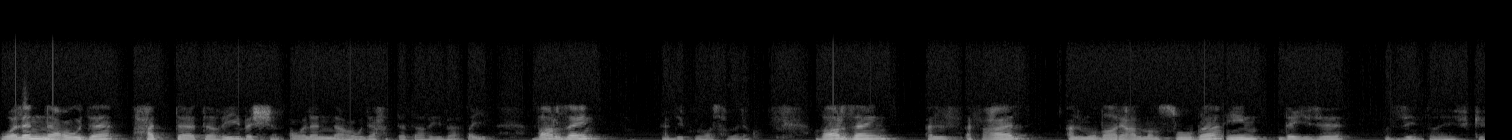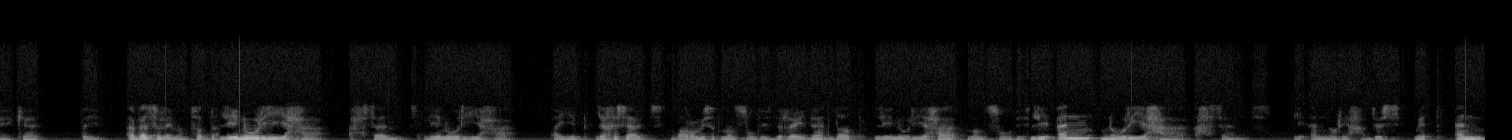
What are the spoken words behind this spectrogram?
ولن نعود حتى تغيب الشمس. ولن نعود حتى تغيب. طيب. Waar زين هديكم الله صحبه لكم waar زين الأفعال المضارعة المنصوبة ان deze zin? طيب كيكه طيب. أبا سليمان تفضل. لنريح أحسنت. لنريح. طيب لا خشعت ضارو ميسة منصوب إيش دريدة ضد. لنريح منصوب لأن نريح أحسنت. لأن نريح. دوس. مت أن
